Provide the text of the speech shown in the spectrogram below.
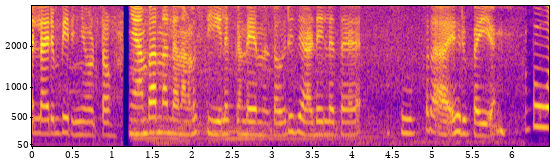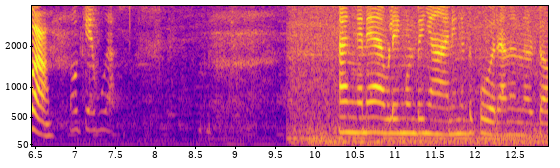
എല്ലാവരും പിരിഞ്ഞു കേട്ടോ. ഞാൻ പറഞ്ഞല്ലോ നമ്മൾ സ്റ്റീലൊക്കെ ഉണ്ടായിരുന്നു കേട്ടോ. ഒരു ജാടയില്ലാത്ത സൂപ്പറായ ഒരു പയ്യൻ. പോവാ. അങ്ങനെ അവളെയും കൊണ്ട് ഞാനിങ്ങോട്ട് പോരാൻ നിന്നു കേട്ടോ.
